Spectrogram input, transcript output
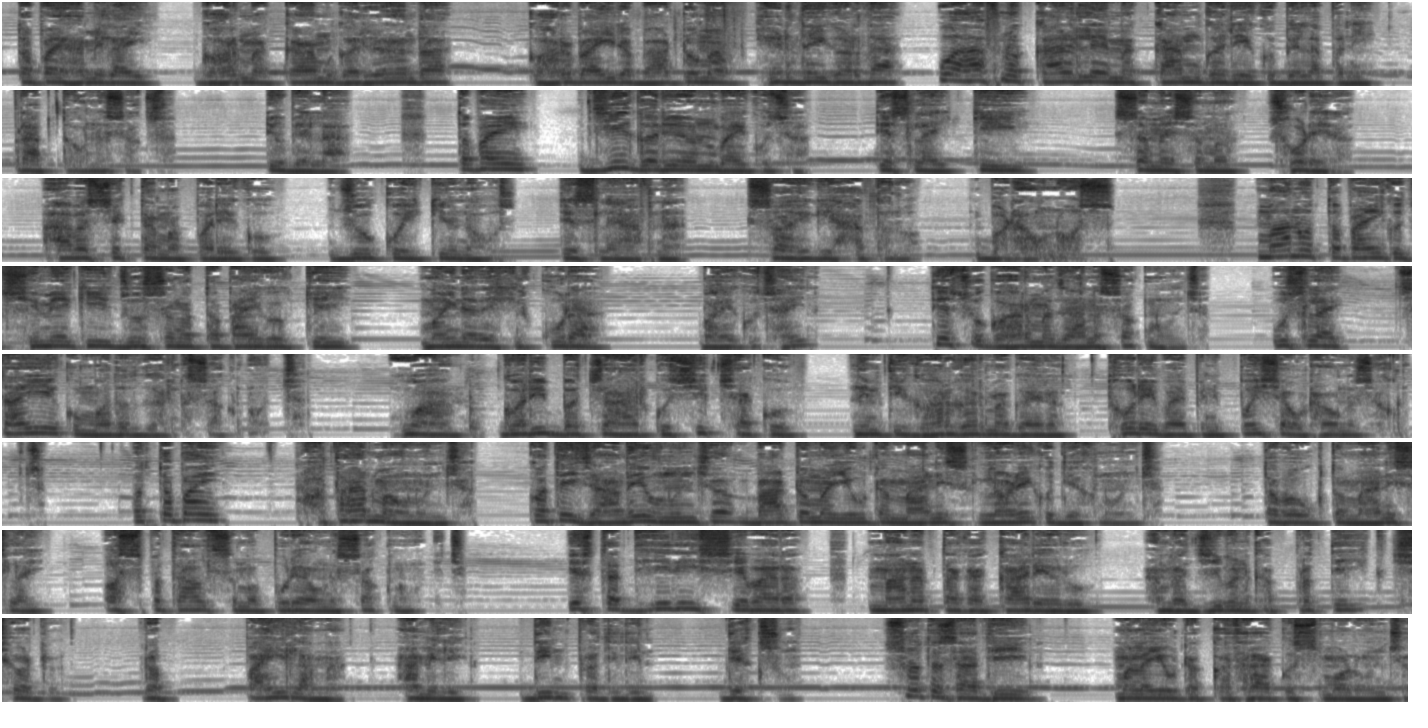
तपाईँ हामीलाई घरमा काम गरिरहँदा घर बाहिर बाटोमा हिँड्दै गर्दा वा आफ्नो कार्यालयमा काम गरिएको बेला पनि प्राप्त हुन सक्छ। त्यो बेला तपाईँ जे गरिरहनु भएको छ त्यसलाई केही समयसम्म छोडेर आवश्यकतामा परेको जो कोही किन नहोस् त्यसलाई आफ्ना सहयोगी हातहरू बढाउनुहोस्। मानव तपाईँको छिमेकी जोसँग तपाईँको केही महिनादेखि कुरा भएको छैन त्यसको घरमा जान सक्नुहुन्छ। उसलाई चाहिएको मद्दत गर्न सक्नुहुन्छ। वा गरिब बच्चाहरूको शिक्षाको निम्ति घर घरमा गएर थोरै भए पनि पैसा उठाउन सक्नुहुन्छ। तपाईँ हतारमा हुनुहुन्छ। कतै जाँदै हुनुहुन्छ बाटोमा एउटा मानिस लडेको देख्नुहुन्छ। तब उक्त मानिसलाई अस्पतालसम्म पुर्याउन सक्नुहुनेछ। यस्ता धेरै सेवा र मानवताका कार्यहरू हाम्रा जीवनका प्रत्येक क्षण र पाइलामा हामीले दिन प्रतिदिन देख्छौँ। श्रोत साथी मलाई एउटा कथाको स्मरण हुन्छ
